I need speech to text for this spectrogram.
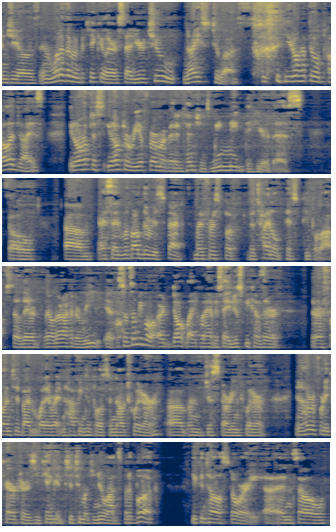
NGOs, and one of them in particular said, "You're too nice to us. you don't have to apologize. You don't have to. You don't have to reaffirm our good intentions. We need to hear this." So um, I said, with all due respect, my first book, the title pissed people off, so they're they're not going to read it. So some people are, don't like what I have to say just because they're they're affronted by what I write in Huffington Post and now Twitter. Um, I'm just starting Twitter. In 140 characters, you can't get to too much nuance, but a book, you can tell a story, uh, and so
